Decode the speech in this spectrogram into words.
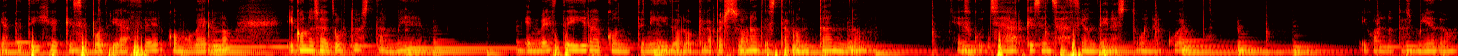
ya te dije que se podría hacer, cómo verlo, y con los adultos también. En vez de ir al contenido, lo que la persona te está contando, escuchar qué sensación tienes tú en el cuerpo. Igual notas miedo,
